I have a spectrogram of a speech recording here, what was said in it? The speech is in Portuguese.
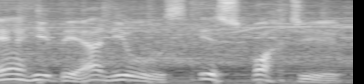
RBA News Esporte.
